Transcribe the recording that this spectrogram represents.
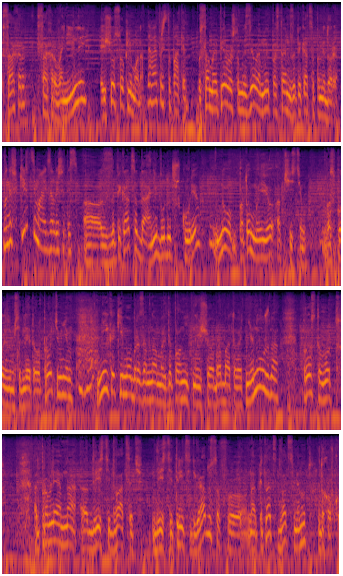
сахар, сахар ванильный, а еще сок лимона. Давай приступати. Самое первое, что мы сделаем, мы поставим запекаться помидоры. Вони в шкірці мають залишитись. А, запекаться, да, они будут в шкуре. Ну, потом мы ее обчистим. Воспользуемся для этого противнем. Никаким образом нам их дополнительно еще обрабатывать не нужно. Просто вот отправляем на э, 220-230 градусов э, на 15-20 минут в духовку.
